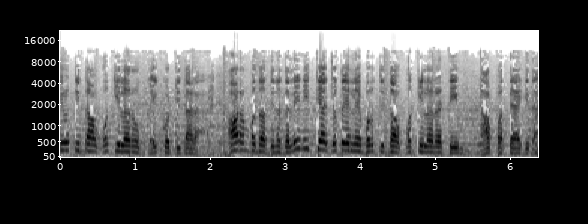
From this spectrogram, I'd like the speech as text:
ಇರುತ್ತಿದ್ದ ವಕೀಲರು ಕೈಕೊಟ್ಟಿದ್ದಾರೆ. ಆರಂಭದ ದಿನದಲ್ಲಿ ನಿತ್ಯ ಜೊತೆಯಲ್ಲೇ ಬರುತ್ತಿದ್ದ ವಕೀಲರ ಟೀಮ್ ನಾಪತ್ತೆಯಾಗಿದೆ.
